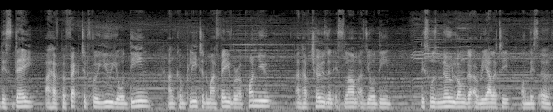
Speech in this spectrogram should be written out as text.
This day I have perfected for you your deen and completed my favor upon you and have chosen Islam as your deen. This was no longer a reality on this earth.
